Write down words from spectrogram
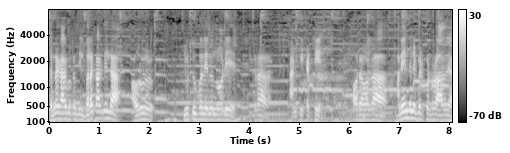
ಚೆನ್ನಾಗಿ ಆಗ್ಬೇಕಂತ ಇಲ್ಲಿ ಬರೋಕ್ಕಾಗಲಿಲ್ಲ ಅವರು ಯೂಟ್ಯೂಬಲ್ಲಿ ಏನೋ ನೋಡಿ ಈ ಥರ ಕಾಣಿಕೆ ಕಟ್ಟಿ. ಅವ್ರು ಅವಾಗ ಮನೆಯಿಂದನೇ ಬೇಡ್ಕೊಂಡ್ರು, ಆದರೆ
